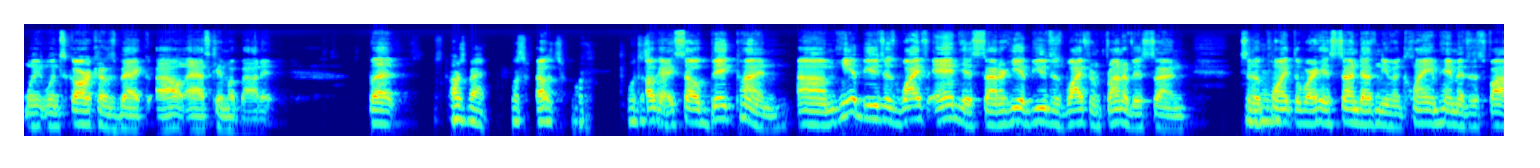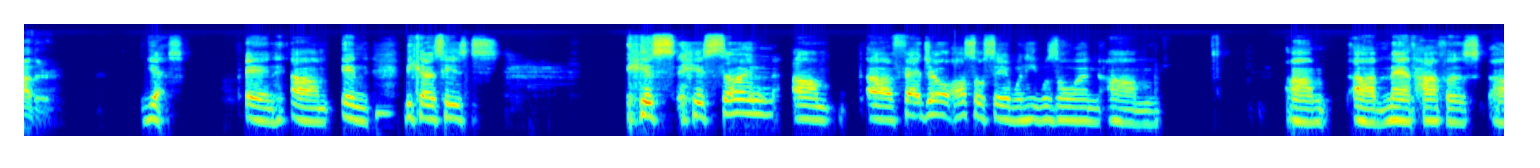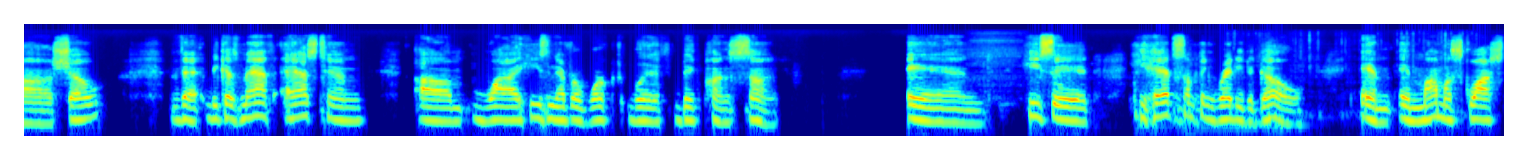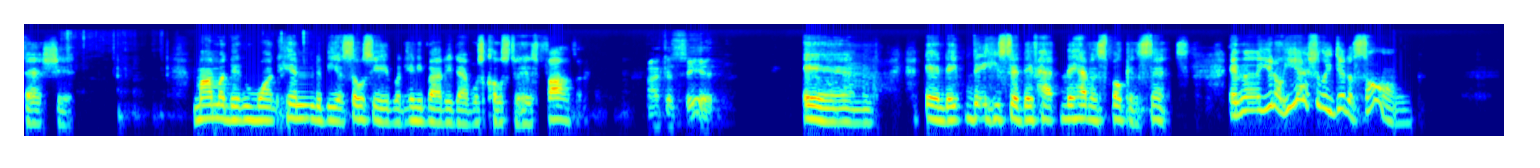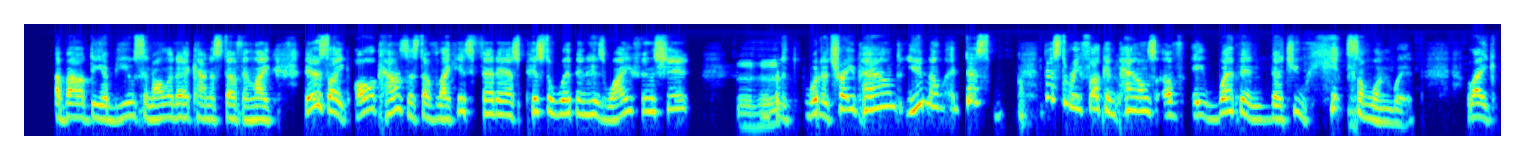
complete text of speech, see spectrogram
When when Scar comes back, I'll ask him about it. But Scars back. What's Oh. what's what, what okay, so Big Pun, um, he abused his wife and his son, or he abused his wife in front of his son to the Mhm. point to where his son doesn't even claim him as his father. Yes. And um and because his his his son um uh Fat Joe also said when he was on um um uh Math Hoffa's uh show that because Math asked him um why he's never worked with Big Pun's son. And he said he had something ready to go and and mama squashed that shit. Mama didn't want him to be associated with anybody that was close to his father. I could see it. And and they, they he said they've had they haven't spoken since. And then, you know, he actually did a song about the abuse and all of that kind of stuff. And like there's like all kinds of stuff, like his fat ass pistol whipping his wife and shit hmm with, a, with a tray pound. You know, that's that's three fucking pounds of a weapon that you hit someone with. Like,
